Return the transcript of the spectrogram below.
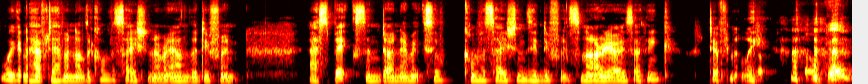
we're going to have to have another conversation around the different aspects and dynamics of conversations in different scenarios. I think definitely. Okay,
